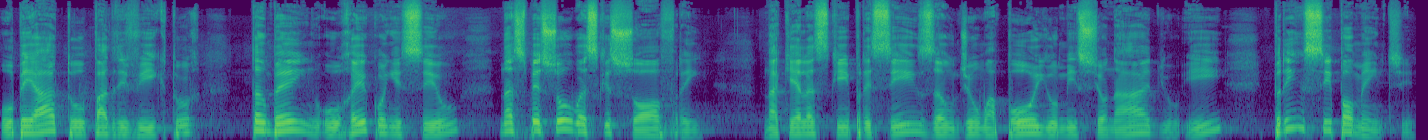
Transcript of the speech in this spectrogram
o Beato Padre Victor também o reconheceu nas pessoas que sofrem, naquelas que precisam de um apoio missionário e, principalmente,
